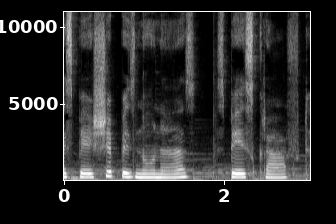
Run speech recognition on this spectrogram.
A spaceship is known as spacecraft.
